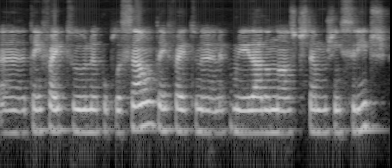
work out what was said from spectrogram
uh, tem efeito na população, tem efeito na, na comunidade onde nós estamos inseridos,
